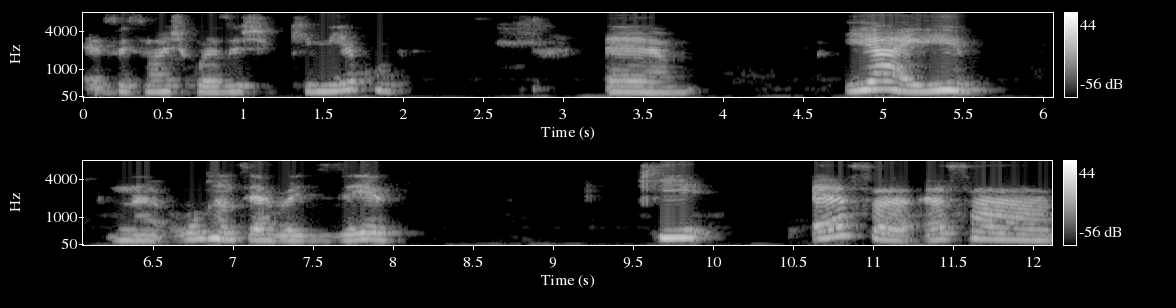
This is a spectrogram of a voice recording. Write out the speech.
essas são as coisas que me acontecem. É, e aí, né, o Hanser vai dizer que essa, essa,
